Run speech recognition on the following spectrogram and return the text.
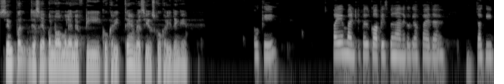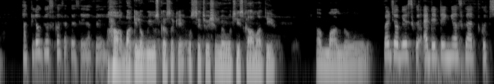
सिंपल जैसे अपन नॉर्मल एनएफटी को ख़रीदते हैं वैसे ही उसको ख़रीदेंगे। ओके और ये मल्टीपल कॉपीज़ बनाने का क्या फ़ायदा है? ताकि बाकी लोग यूज़ कर सकते थे या फिर? हाँ बाकी लोग भी यूज़ कर सकें। उस सिचुएशन में वो चीज़ काम आती है। अब मान लो पर जो भी उसको एडिटिंग या उसके बाद कुछ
